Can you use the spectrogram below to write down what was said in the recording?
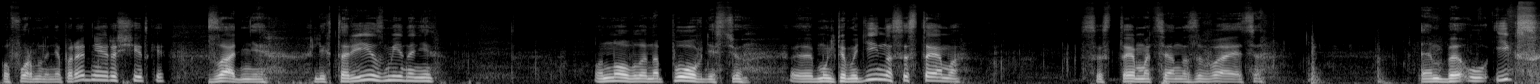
оформлення передньої решітки, задні ліхтарі змінені, оновлена повністю е, мультимедійна система. Система ця називається MBUX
